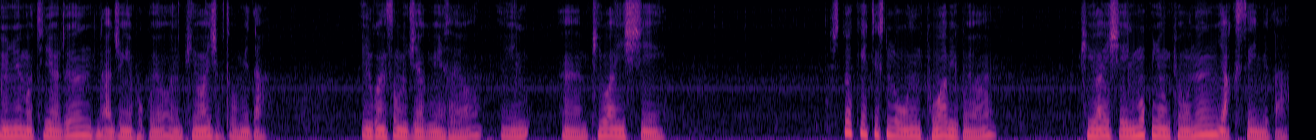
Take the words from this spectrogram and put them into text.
유니온 머티리얼은 나중에 보고요. B1C부터 봅니다. 일관성 유지하기 위해서요. 일, 음, B1C 스토케이팅 슬로우는 보합이고요. BYC의 일목균형표는 약세입니다.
